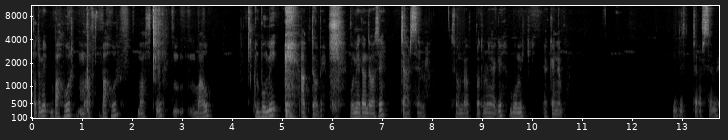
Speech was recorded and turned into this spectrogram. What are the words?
প্রথমে বাহুর মাপ, বাহুর মাফটি বাহু, ভূমি আঁকতে হবে। ভূমি এখানে দেওয়া আছে চার সেমি। সো আমরা প্রথমে আগে ভূমিটি এঁকে নেব। চার সেমি।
